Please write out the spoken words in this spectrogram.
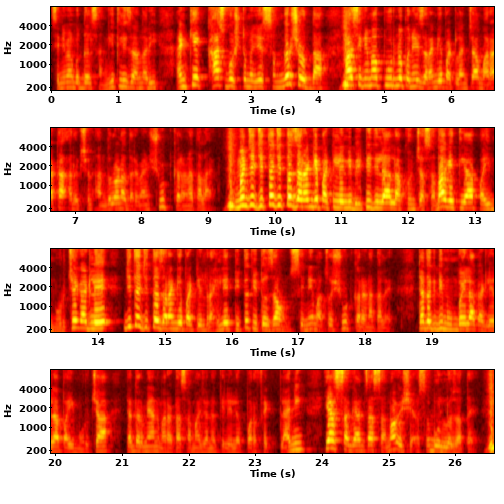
सिनेमाबद्दल सांगितली जाणारी आणखी एक खास गोष्ट म्हणजे संघर्षयोद्धा हा सिनेमा पूर्णपणे जरांगे पाटलांच्या मराठा आरक्षण आंदोलनादरम्यान शूट करण्यात आलाय म्हणजे जिथं जिथं जरांगे पाटील यांनी भेटी दिल्या लाखोंच्या सभा घेतल्या पायी मोर्चे काढले जिथं जिथं जरांगे पाटील राहिले तिथं तिथं जाऊन सिनेमाचं शूट करण्यात आलंय. त्यात अगदी मुंबईला काढलेला पायी मोर्चा त्या दरम्यान मराठा समाजानं केलेलं परफेक्ट प्लॅनिंग या सगळ्यांचा समावेश आहे असं बोललं जात आहे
